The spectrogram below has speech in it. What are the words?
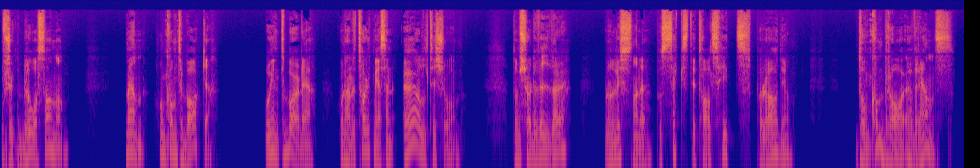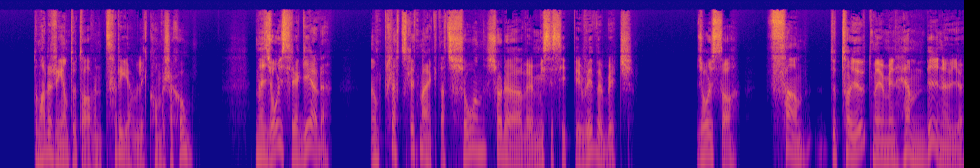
och försökte blåsa honom. Men hon kom tillbaka. Och inte bara det, hon hade tagit med sig en öl till Sean. De körde vidare de lyssnade på 60-talshits på radion. De kom bra överens. De hade rent utav en trevlig konversation. Men Joyce reagerade när hon plötsligt märkte att Sean körde över Mississippi River Bridge. Joyce sa, Fan, du tar ju ut mig ur min hemby nu ju.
